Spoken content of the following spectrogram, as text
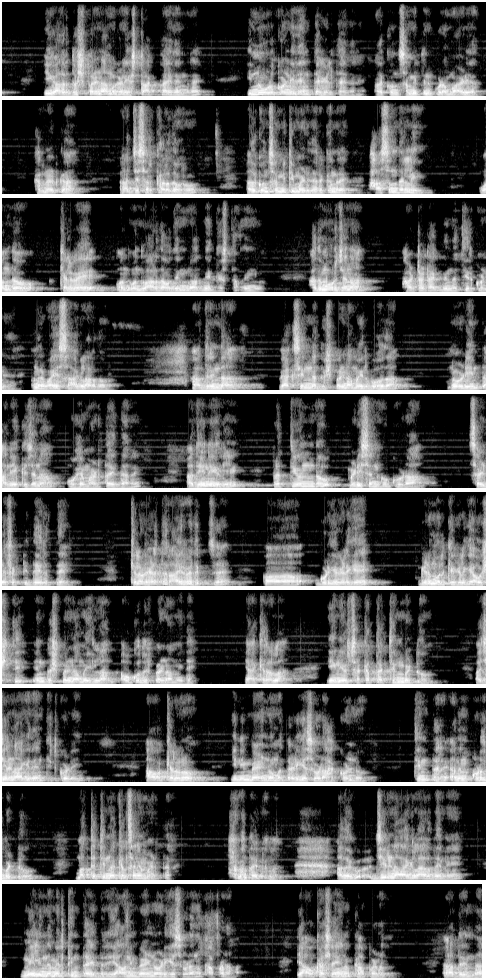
ಈಗ ಅದರ ದುಷ್ಪರಿಣಾಮಗಳು ಎಷ್ಟಾಗ್ತಾ ಇದೆ ಅಂದರೆ ಇನ್ನೂ ಉಳ್ಕೊಂಡಿದೆ ಅಂತ ಹೇಳ್ತಾ ಇದ್ದಾರೆ. ಅದಕ್ಕೊಂದು ಸಮಿತಿನೂ ಕೂಡ ಮಾಡಿದ ಕರ್ನಾಟಕ ರಾಜ್ಯ ಸರ್ಕಾರದವರು. ಅದಕ್ಕೊಂದು ಸಮಿತಿ ಮಾಡಿದ್ದಾರೆ. ಯಾಕಂದ್ರೆ ಹಾಸನದಲ್ಲಿ ಒಂದು ಕೆಲವೇ ಒಂದು ಒಂದು ವಾರದ ಅವಧಿನಲ್ಲೂ, ಹದಿನೈದು ದಿವಸದ ಅವಧಿನಲ್ಲೂ ಹದಿಮೂರು ಜನ ಹಾರ್ಟ್ ಅಟ್ಯಾಕ್ನಿಂದ ತೀರ್ಕೊಂಡಿದ್ದಾರೆ. ಅಂದರೆ ವಯಸ್ಸು ಆಗಲಾರ್ದವ್ರು ಆದ್ದರಿಂದ ವ್ಯಾಕ್ಸಿನ್ನ ದುಷ್ಪರಿಣಾಮ ಇರಬಹುದಾ ನೋಡಿ ಅಂತ ಅನೇಕ ಜನ ಊಹೆ ಮಾಡ್ತಾ ಇದ್ದಾರೆ. ಅದೇನೇ ಇರಲಿ, ಪ್ರತಿಯೊಂದು ಮೆಡಿಸನ್ಗೂ ಕೂಡ ಸೈಡ್ ಎಫೆಕ್ಟ್ ಇದ್ದೇ ಇರುತ್ತೆ. ಕೆಲವರು ಹೇಳ್ತಾರೆ ಆಯುರ್ವೇದಿಕ್ ಗುಡುಗೆಗಳಿಗೆ ಗಿಡಮೂಲಿಕೆಗಳಿಗೆ ಔಷಧಿ ಏನು ದುಷ್ಪರಿಣಾಮ ಇಲ್ಲ ಅವಕ್ಕೂ ದುಷ್ಪರಿಣಾಮ ಇದೆ. ಯಾಕಿರಲ್ಲ? ಈಗ ನೀವು ಸಖತ್ತಾಗಿ ತಿನ್ಬಿಟ್ಟು ಅಜೀರ್ಣ ಆಗಿದೆ ಅಂತ ಇಟ್ಕೊಳ್ಳಿ. ಆವಾಗ ಕೆಲವರು ಈ ನಿಂಬೆಹಣ್ಣು ಮತ್ತು ಅಡಿಗೆ ಸೋಡಾ ಹಾಕ್ಕೊಂಡು ತಿಂತಾರೆ. ಅದನ್ನು ಕುಡಿದ್ಬಿಟ್ಟು ಮತ್ತೆ ತಿನ್ನೋ ಕೆಲಸನೇ ಮಾಡ್ತಾರೆ. ಗೊತ್ತಾಯ್ತಲ್ಲ? ಅದು ಜೀರ್ಣ ಆಗ್ಲಾರ್ದೇನೆ ಮೇಲಿಂದ ಮೇಲೆ ತಿಂತಾ ಇದ್ರೆ ಯಾವ ನಿಂಬೆಹಣ್ಣು ಅಡಿಗೆ ಸೋಡಾನು ಕಾಪಾಡಲ್ಲ. ಯಾವ ಕಷಾಯನೂ ಕಾಪಾಡಲ್ಲ. ಆದ್ರಿಂದ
